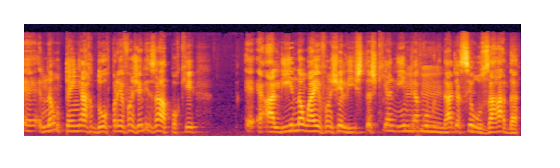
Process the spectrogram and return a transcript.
é, não têm ardor para evangelizar, porque é, é, ali não há evangelistas que animem uhum. a comunidade a ser ousada,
